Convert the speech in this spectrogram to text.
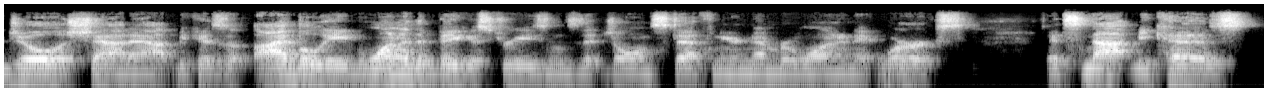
Joel a shout out because I believe one of the biggest reasons that Joel and Stephanie are number one and it works, it's not because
